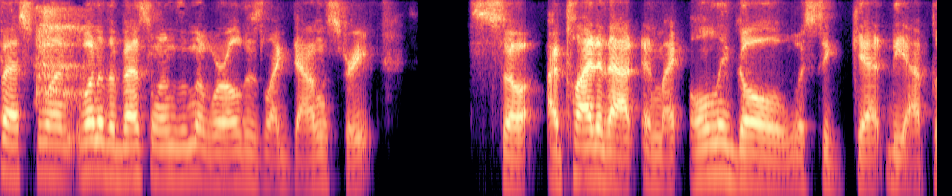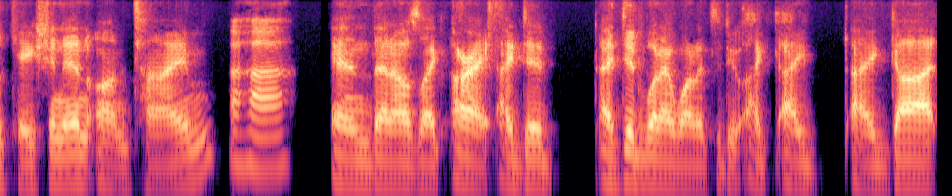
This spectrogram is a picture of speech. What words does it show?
best one, one of the best ones in the world is like down the street. So I applied to that, and my only goal was to get the application in on time. Uh huh. And then I was like, all right, I did, I did what I wanted to do. I, I, I got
